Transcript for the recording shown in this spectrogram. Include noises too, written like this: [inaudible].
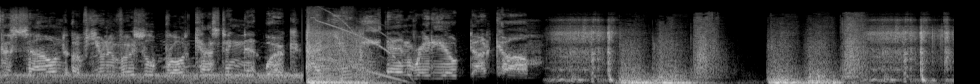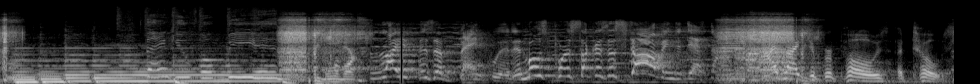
is the sound of Universal Broadcasting Network at UBNradio.com. Thank you for being. Boulevard. Life is a banquet, and most poor suckers are starving to death. I'd like to propose a toast.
